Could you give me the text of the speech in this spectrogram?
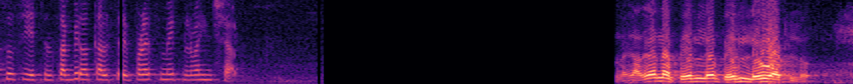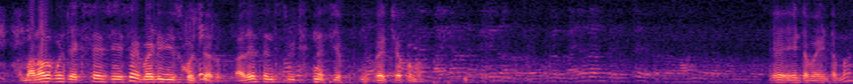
అసోసియేషన్ సభ్యులతో కలిసి ప్రెస్ మీట్ నిర్వహించారు. అదే నా పేర్లు పేర్లు లేవు వాటిల్లో. మన వాళ్ళు కొంచెం ఎక్సర్సైజ్ చేసి అవి బయటికి తీసుకొచ్చారు. అదే. సెన్సిటివిటీ నేను చెప్తున్నా చెప్పమ్మా. ఏంటమ్మా ఏంటమ్మా?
